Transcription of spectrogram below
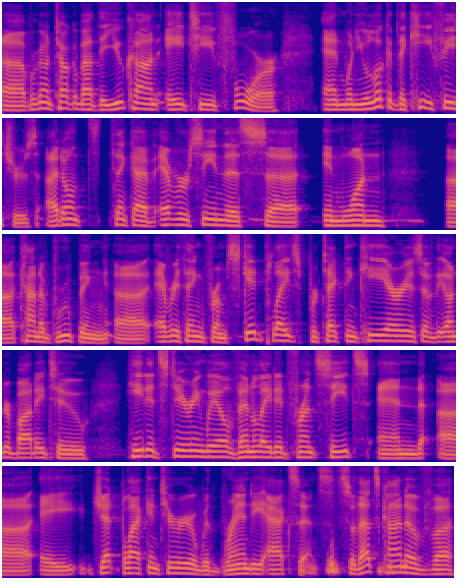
uh, we're going to talk about the Yukon AT4. And when you look at the key features, I don't think I've ever seen this uh, in one uh, kind of grouping. Uh, everything from skid plates protecting key areas of the underbody to heated steering wheel, ventilated front seats, and a jet black interior with brandy accents. So that's kind of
